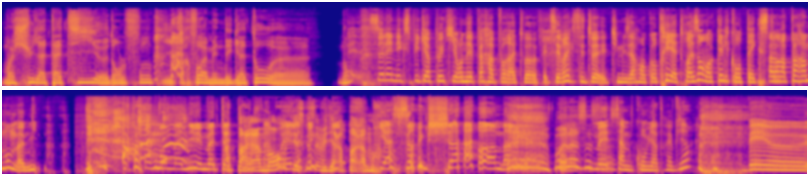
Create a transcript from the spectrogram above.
moi je suis la tati euh, dans le fond qui parfois amène des gâteaux. euh. Non? Solène explique un peu qui on est par rapport à toi, en fait. C'est vrai que c'est toi, tu nous as rencontrés il y a trois ans. Dans quel contexte? Alors apparemment, Manu... apparemment, Manu et ma tante. Apparemment, qu'est-ce que ça veut dire apparemment Il y a cinq chats en mariage. Voilà, c'est Mais ça. ça me convient très bien. Ben, euh,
